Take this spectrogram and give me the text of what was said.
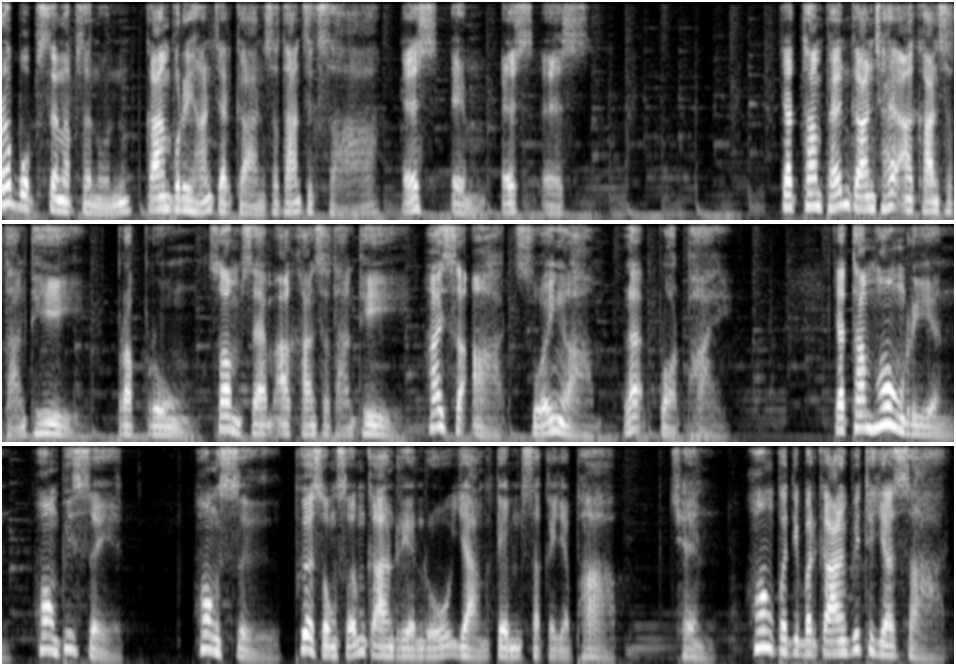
ระบบสนับสนุนการบริหารจัดการสถานศึกษา SMSS จัดทำแผนการใช้อาคารสถานที่ ปรับปรุง ซ่อมแซมอาคารสถานที่ ให้สะอาด สวยงาม และปลอดภัย จะทำห้องเรียน ห้องพิเศษ ห้องสื่อเพื่อส่งเสริมการเรียนรู้อย่างเต็มศักยภาพ เช่น ห้องปฏิบัติการวิทยาศาสตร์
